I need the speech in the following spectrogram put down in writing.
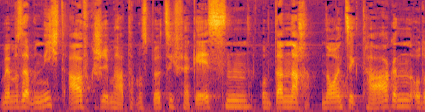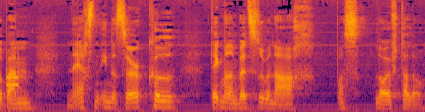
wenn man es aber nicht aufgeschrieben hat, hat man es plötzlich vergessen und dann nach 90 Tagen oder beim nächsten Inner Circle denkt man dann plötzlich drüber nach, was läuft da lo.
